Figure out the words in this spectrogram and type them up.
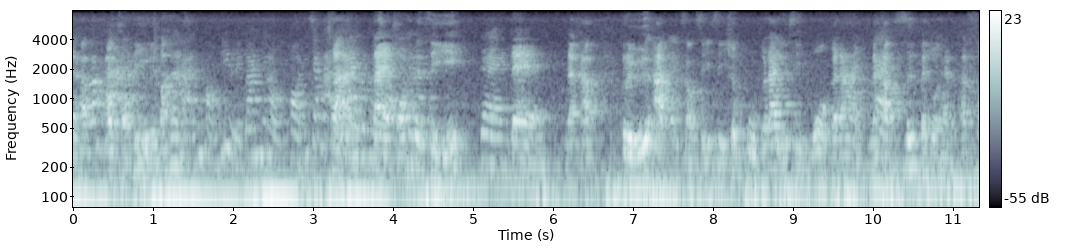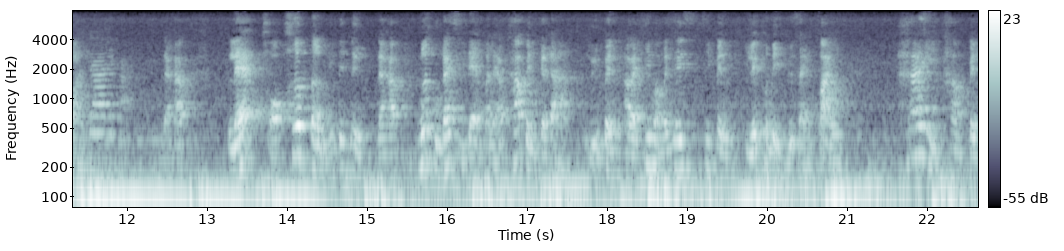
นะครับก็หาเอาของที่อยู่ในบ้าน หาของที่อยู่ในบ้านที่เราพอที่จะหาใช่ ได้ล้วมาแต่ขอให้เป็นสีแดงแดงนะครับ หรืออาจจะอีกสองสีสีชมพูก็ได้หรือสีม่วงก็ได้นะครับ ซึ่งเป็นตัวแทนของธาตุไฟได้ค่ะนะครับ และขอเพิ่มเติมอีกนิดนึงนะครับ เมื่อคุณได้สีแดงมาแล้ว ถ้าเป็นกระดาษหรือเป็นอะไรที่มันไม่ใช่ที่เป็นอิเล็กทรอนิกส์หรือแสงไฟ ให้ทำเป็น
